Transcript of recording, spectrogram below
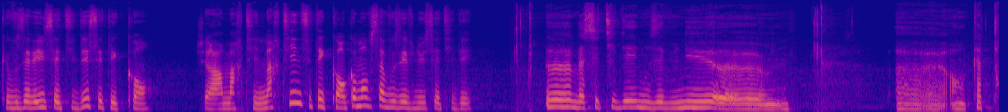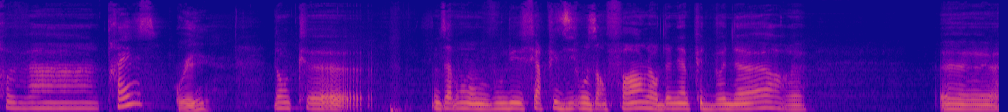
que vous avez eu cette idée, c'était quand? Gérard Martine. Martine, c'était quand? Comment ça vous est venu cette idée? Euh, bah, cette idée nous est venue euh, euh, en 93. Oui. Donc, euh, nous avons voulu faire plaisir aux enfants, leur donner un peu de bonheur. euh, euh,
